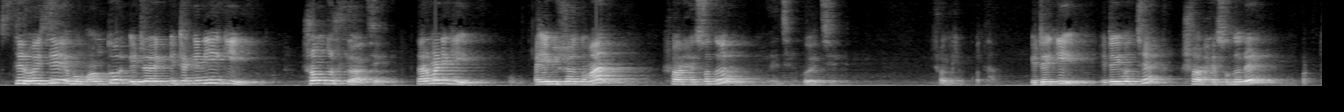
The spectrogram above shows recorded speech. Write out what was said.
স্থির হয়েছে এবং অন্তর এটা এটাকে নিয়ে কি সন্তুষ্ট আছে। তার মানে কি? এই বিষয়ে তোমার সরহে সদর হয়েছে। হয়েছে। সংক্ষেপ কথা। এটাই কি? এটাই হচ্ছে সরকার সদরের অর্থ।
